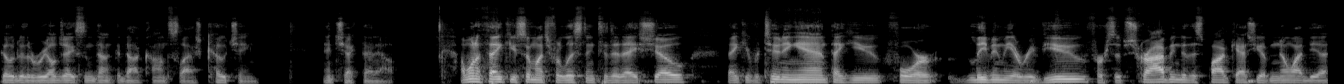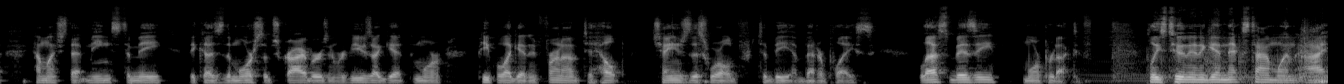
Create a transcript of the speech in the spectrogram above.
go to the realjasonduncan.com slash coaching and check that out. I want to thank you so much for listening to today's show. Thank you for tuning in. Thank you for leaving me a review, for subscribing to this podcast. You have no idea how much that means to me because the more subscribers and reviews I get, the more people I get in front of to help change this world to be a better place less busy, more productive. Please tune in again next time when I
